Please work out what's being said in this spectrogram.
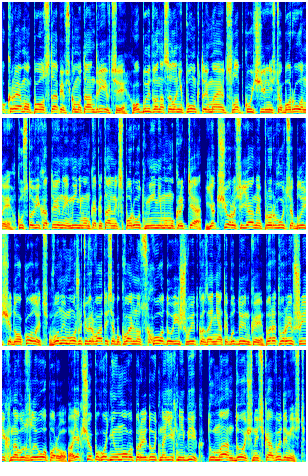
Окремо по Остапівському та Андріївці обидва населені пункти мають слабку щільність оборони, кустові хатини, мінімум капітальних споруд, мінімум укриття. Якщо росіяни прорвуться ближче до околиць, вони можуть увірватися буквально з ходу і швидко зайняти будинки, перетворивши їх на вузли опору. А якщо погодні умови перейдуть на їхній бік, туман, дощ, низька видимість,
